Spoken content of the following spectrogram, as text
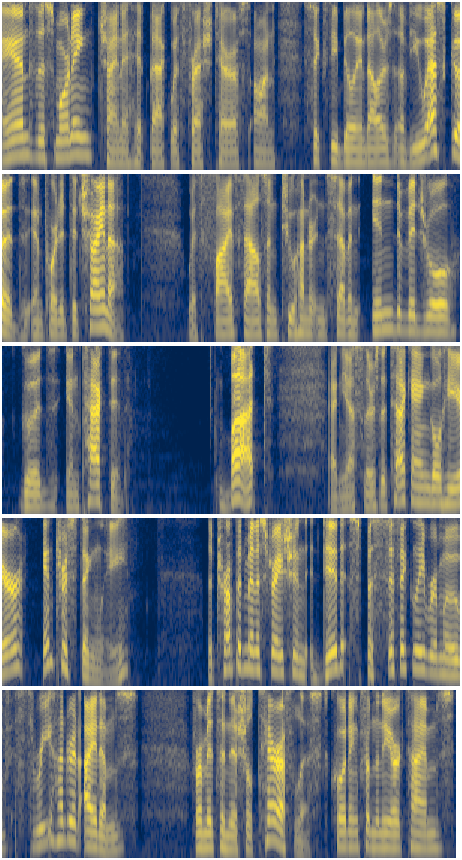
And this morning, China hit back with fresh tariffs on $60 billion of U.S. goods imported to China with 5,207 individual goods impacted. But, and yes, there's a tech angle here, interestingly, the Trump administration did specifically remove 300 items from its initial tariff list. Quoting from the New York Times,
